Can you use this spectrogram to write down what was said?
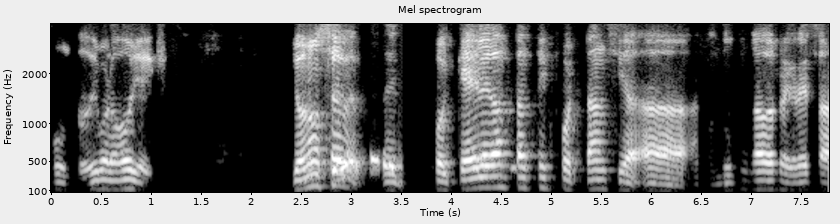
puntos. Dímelo, oye. Yo no sé eh, por qué le dan tanta importancia a, cuando un jugador regresa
